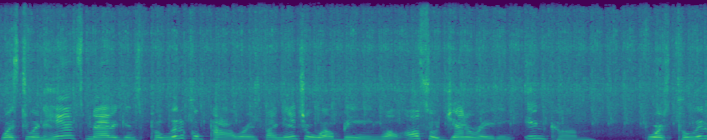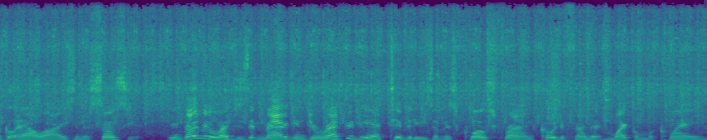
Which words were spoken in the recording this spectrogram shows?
was to enhance Madigan's political power and financial well being while also generating income for his political allies and associates. The indictment alleges that Madigan directed the activities of his close friend, co defendant Michael McClain,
